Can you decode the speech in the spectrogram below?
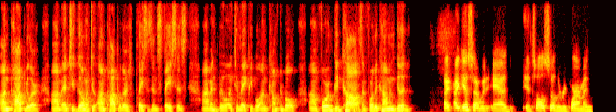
unpopular um, and to go into unpopular places and spaces um, and be willing to make people uncomfortable um, for a good cause and for the common good. I, I guess I would add it's also the requirement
